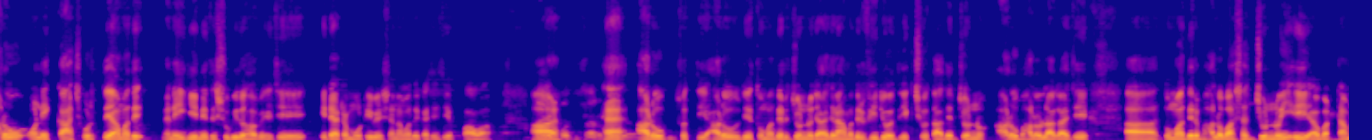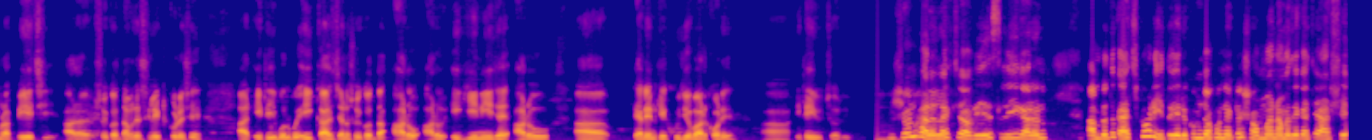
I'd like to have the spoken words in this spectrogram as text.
আরও অনেক কাজ করতে আমাদের মানে এগিয়ে নিতে সুবিধা হবে যে এটা একটা মোটিভেশন আমাদের কাছে যে পাওয়া। আর হ্যাঁ আরও সত্যি আরও যে তোমাদের জন্য যারা যারা আমাদের ভিডিও দেখছ তাদের জন্য আরও ভালো লাগা যে আহ, তোমাদের ভালোবাসার জন্যই এই অ্যাওয়ার্ডটা আমরা পেয়েছি। আর সৈকতদা আমাদের সিলেক্ট করেছে। আর এটাই বলব এই কাজ যেন সৈকতদা আরও আরও এগিয়ে নিয়ে যায় আরও ট্যালেন্টকে খুঁজে বার করে। আহ, এটাই চলি ভীষণ ভালো লাগছে অবভিয়াসলি কারণ আমরা তো কাজ করি তো এরকম যখন একটা সম্মান আমাদের কাছে আসে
